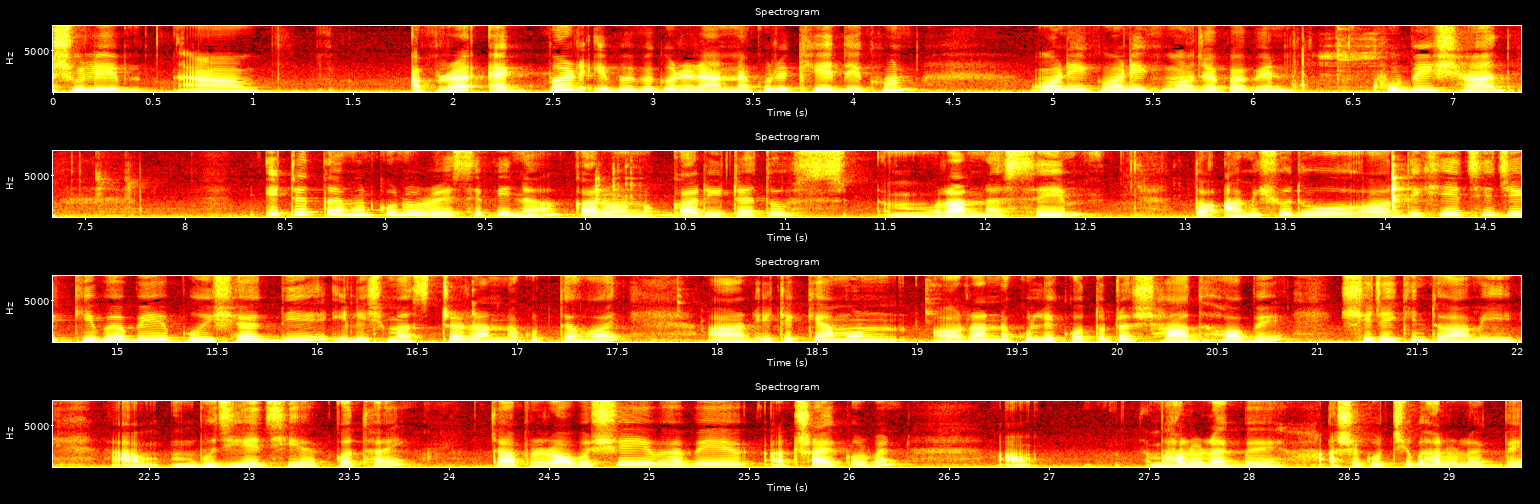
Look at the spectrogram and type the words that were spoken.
আসলে আপনারা একবার এভাবে করে রান্না করে খেয়ে দেখুন, অনেক অনেক মজা পাবেন। খুবই স্বাদ। এটা তেমন কোনো রেসিপি না, কারণ কারিটা তো রান্না সেম তো আমি শুধু দেখিয়েছি যে কীভাবে পুঁই শাক দিয়ে ইলিশ মাছটা রান্না করতে হয়, আর এটা কেমন রান্না করলে কতটা স্বাদ হবে সেটাই কিন্তু আমি বুঝিয়েছি এক কথায়। তো আপনারা অবশ্যই এভাবে ট্রাই করবেন। ভালো লাগবে, আশা করছি ভালো লাগবে।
